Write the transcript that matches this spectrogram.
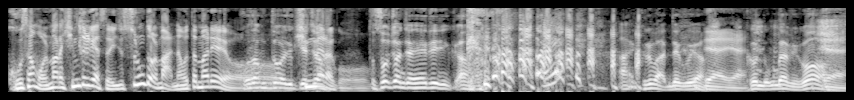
고3 얼마나 힘들겠어요. 이제 수능도 얼마 안 남았단 말이에요. 고3 또 이렇게. 힘내라고. 저, 또 소주 한 잔 해야 되니까. 아, 그러면 안 되고요. 예, 예. 그건 농담이고. 예.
